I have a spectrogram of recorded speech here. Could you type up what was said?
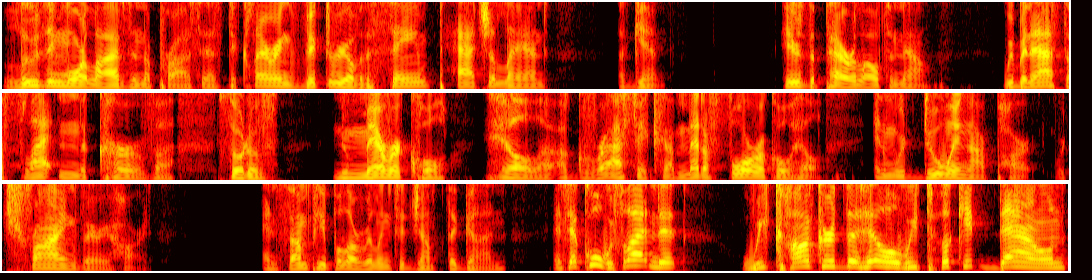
losing more lives in the process, declaring victory over the same patch of land again. Here's the parallel to now. We've been asked to flatten the curve, a sort of numerical hill, a, a graphic, a metaphorical hill, and we're doing our part. We're trying very hard. And some people are willing to jump the gun and say, cool, we flattened it. We conquered the hill. We took it down.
